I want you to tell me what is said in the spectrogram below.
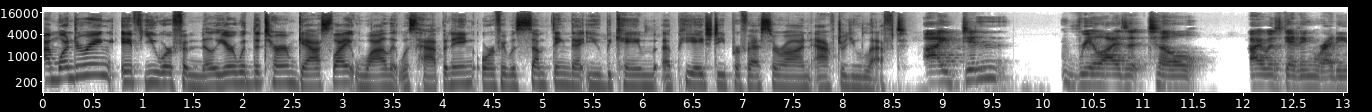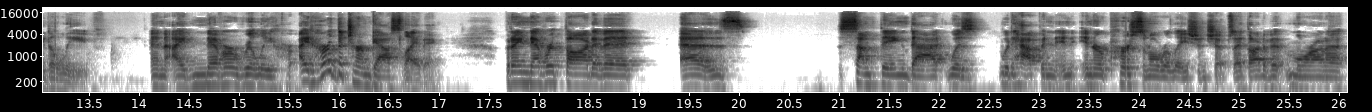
I'm wondering if you were familiar with the term gaslight while it was happening, or if it was something that you became a PhD professor on after you left. I didn't realize it till I was getting ready to leave. And I'd never really heard, I'd heard the term gaslighting, but I never thought of it as something that was would happen in interpersonal relationships. I thought of it more on a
